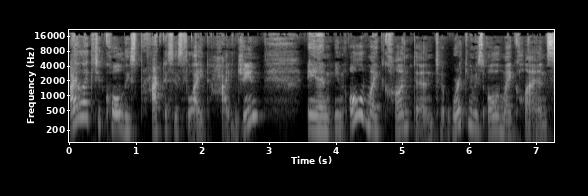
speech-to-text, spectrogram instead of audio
I like to call these practices light hygiene and in all of my content, working with all of my clients,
